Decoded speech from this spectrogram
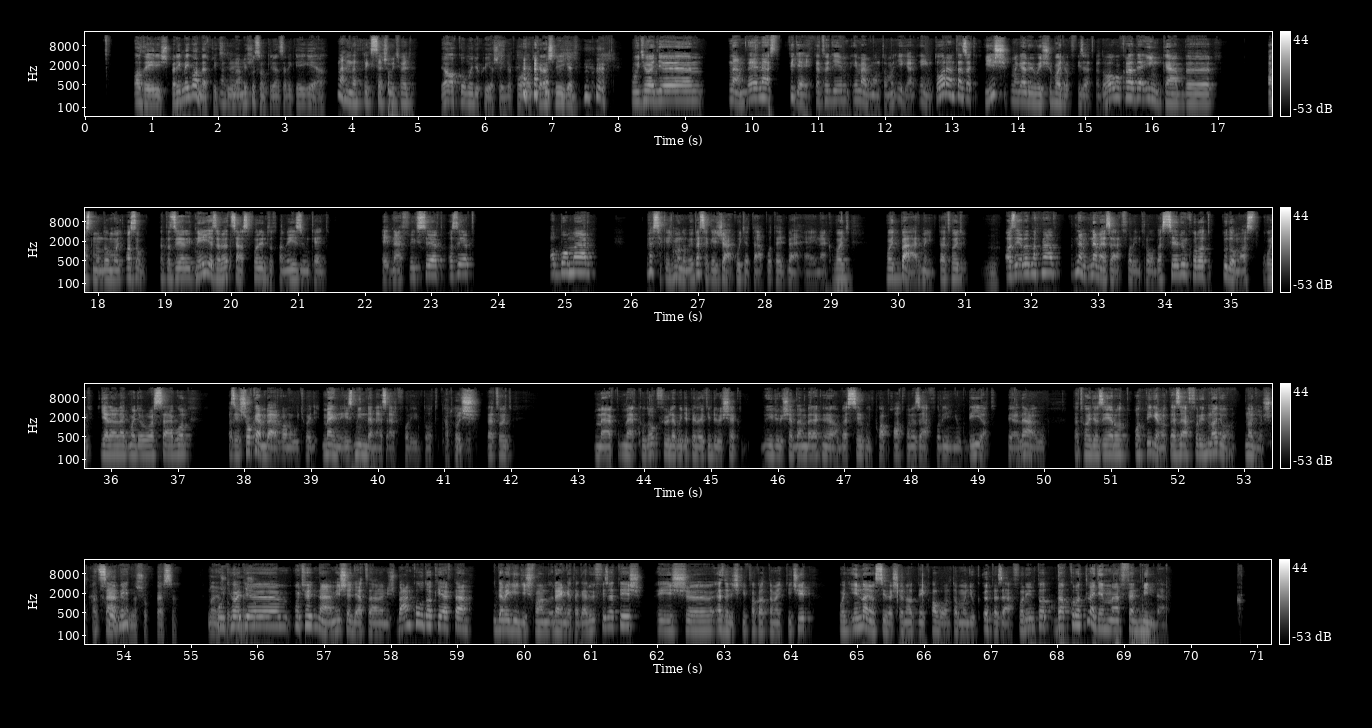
Azért is. Pedig még van Netflix, Azért mert még is. 29-ig él. Nem Netflixes, úgyhogy, Ja, akkor mondjuk hülyeséget volna keresni, igen. úgyhogy ö, nem, de én ezt figyelj, tehát hogy én, én megmondtam, hogy igen, én torrentezek is, meg elő is vagyok fizetve dolgokra, de inkább ö, azt mondom, hogy azok, tehát azért itt 4500 forintot, ha nézünk egy, egy Netflixért, azért abból már veszek egy, mondom, hogy veszek egy zsák kutyatápot egy menhelynek, vagy, vagy bármi. Tehát, hogy azért annak már nem, nem ezer forintról beszélünk, holott tudom azt, hogy jelenleg Magyarországon azért sok ember van úgy, hogy megnéz minden ezer forintot Hát hogy is. Tehát, hogy mert, mert tudok, főleg ugye például idősek, idősebb embereknél, ha beszélünk, hogy kap 60 ezer forint nyugdíjat például. Tehát, hogy azért ott, ott igen, ott ezer forint nagyon, nagyon sokat Hát számít. Nagyon sok, persze. Nagyon sok, Úgyhogy, nagyon sok. ö, úgyhogy nem, és egyáltalán nem is bánkódok érte, de még így is van rengeteg előfizetés, és ezzel is kifakadtam egy kicsit, hogy én nagyon szívesen adnék havonta mondjuk 5000 forintot, de akkor ott legyen már fent minden.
